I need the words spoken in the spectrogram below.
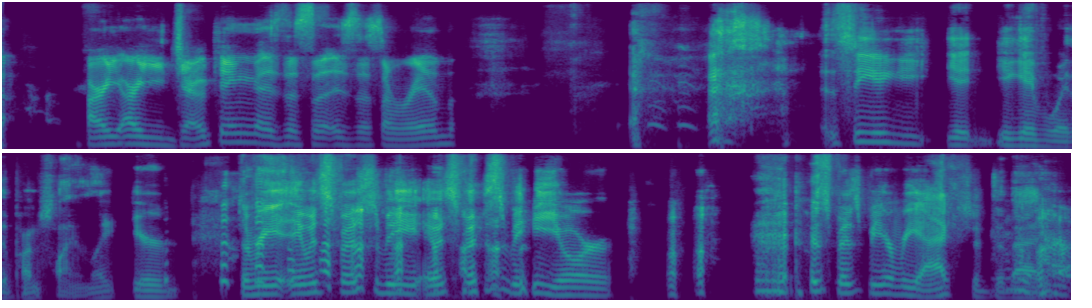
are you are you joking? Is this a, is this a rib? See, you, you you gave away the punchline. Like you're the re- it was supposed to be it was supposed to be your was supposed to be a reaction to that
